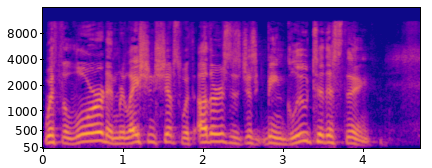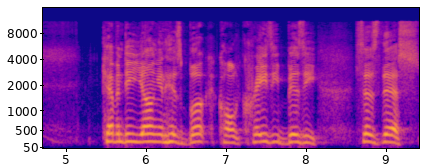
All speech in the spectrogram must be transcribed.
with the Lord and relationships with others is just being glued to this thing. Kevin DeYoung, in his book called Crazy Busy, says this.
